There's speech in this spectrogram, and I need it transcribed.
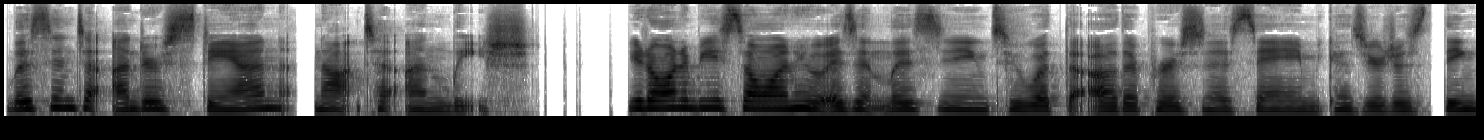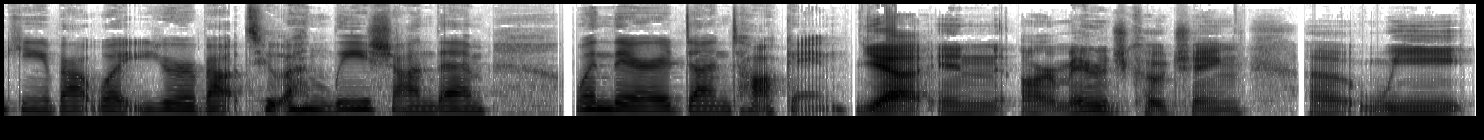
listen to understand, not to unleash. You don't want to be someone who isn't listening to what the other person is saying because you're just thinking about what you're about to unleash on them when they're done talking. Yeah, in our marriage coaching, uh, we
